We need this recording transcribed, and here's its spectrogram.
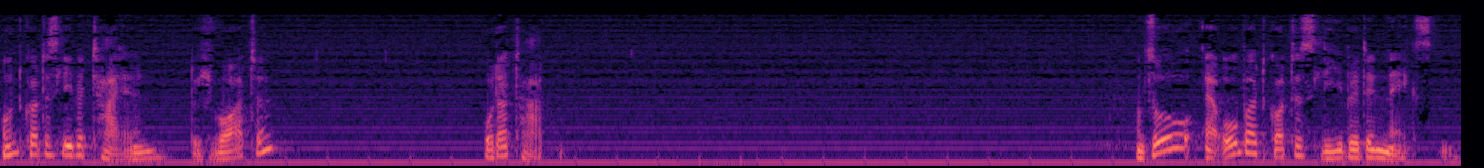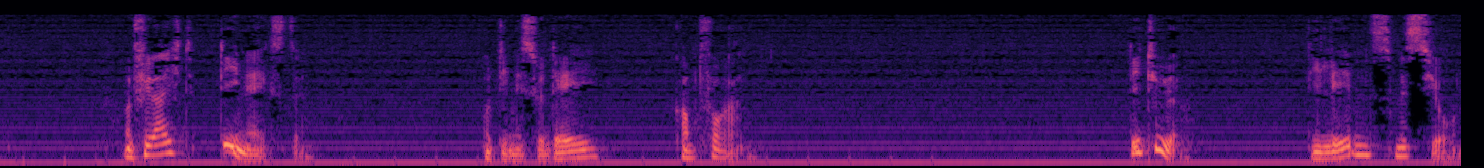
Und Gottes Liebe teilen durch Worte oder Taten. Und so erobert Gottes Liebe den Nächsten. Und vielleicht die Nächste. Und die Missio Dei kommt voran. Die Tür. Die Lebensmission.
